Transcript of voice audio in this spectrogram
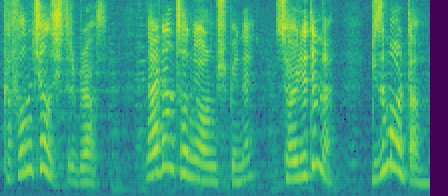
Kafanı çalıştır biraz. Nereden tanıyormuş beni? Söyledi mi? Bizim oradan mı?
